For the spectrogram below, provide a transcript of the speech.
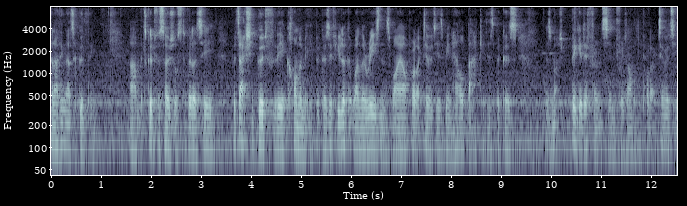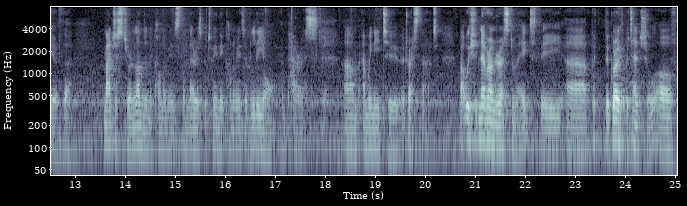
And I think that's a good thing. Um, it's good for social stability, but it's actually good for the economy because if you look at one of the reasons why our productivity has been held back, it is because there's a much bigger difference in, for example, the productivity of the Manchester and London economies than there is between the economies of Lyon and Paris. Yeah. Um, and we need to address that. But we should never underestimate the, uh, the growth potential of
